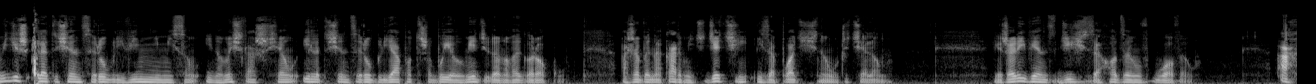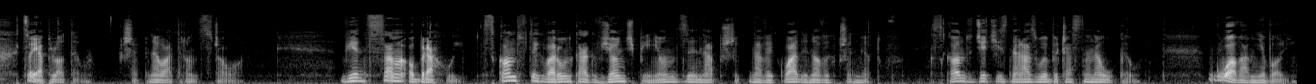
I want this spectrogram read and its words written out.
Widzisz, ile tysięcy rubli winni mi są i domyślasz się, ile tysięcy rubli ja potrzebuję mieć do nowego roku, ażeby nakarmić dzieci i zapłacić nauczycielom. Jeżeli więc dziś zachodzę w głowę, Ach, co ja plotę, szepnęła trąc czoło. Więc sama obrachuj, skąd w tych warunkach wziąć pieniądze na, na wykłady nowych przedmiotów? Skąd dzieci znalazłyby czas na naukę? Głowa mnie boli.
